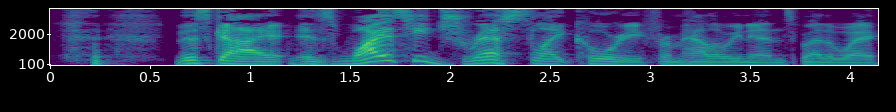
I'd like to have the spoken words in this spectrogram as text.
this guy is why is he dressed like Corey from Halloween Ends, by the way?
